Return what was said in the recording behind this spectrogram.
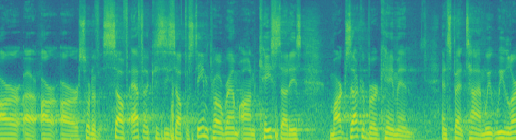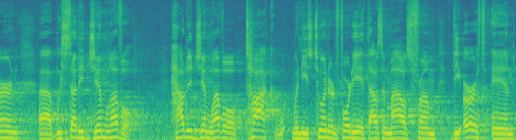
our, uh, our, our sort of self efficacy, self esteem program on case studies. Mark Zuckerberg came in and spent time. We, we learned, uh, we studied Jim Lovell. How did Jim Lovell talk when he's 248,000 miles from the earth and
